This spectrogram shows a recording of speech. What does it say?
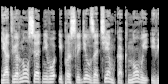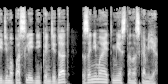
Я отвернулся от него и проследил за тем, как новый и, видимо, последний кандидат занимает место на скамье.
